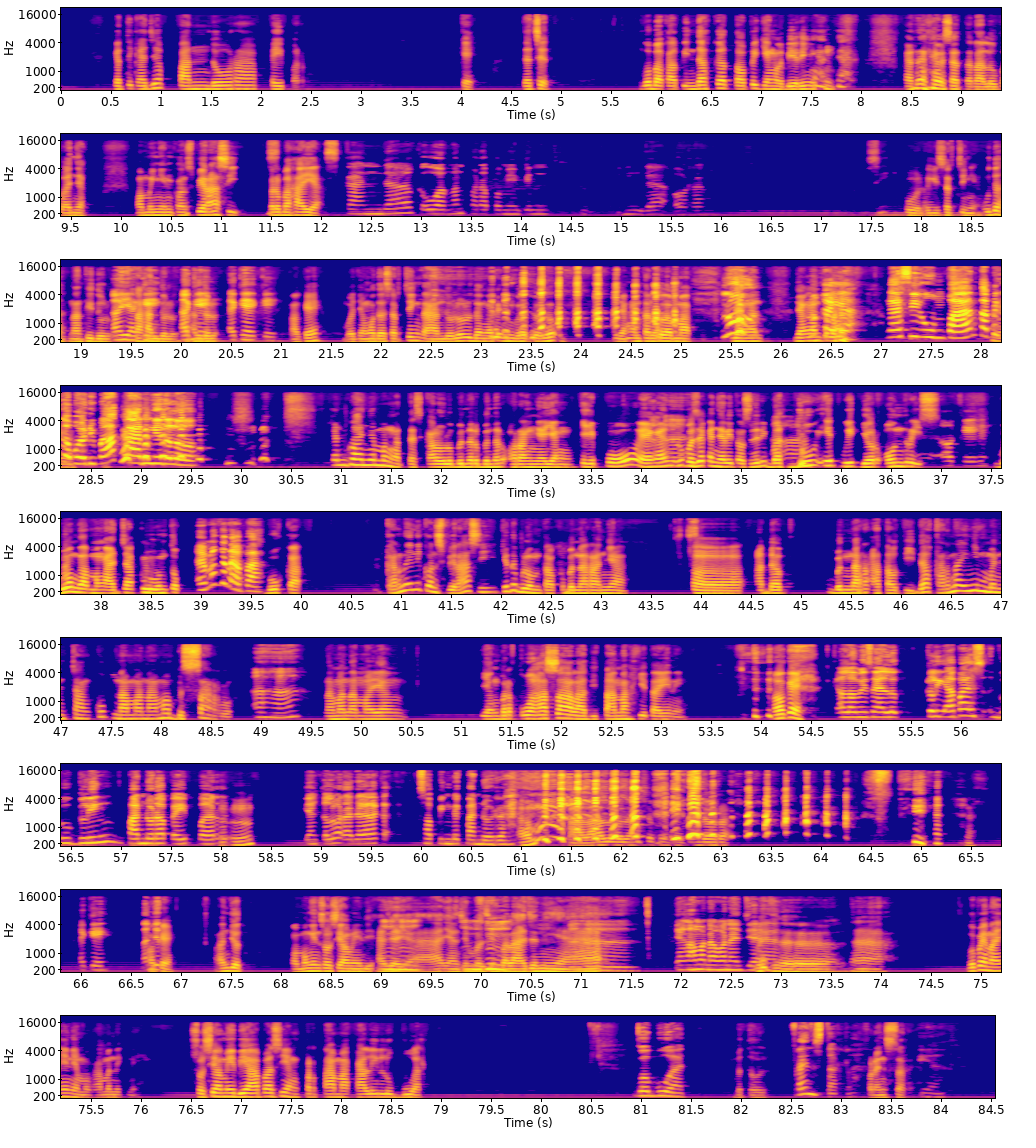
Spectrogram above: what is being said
ketik aja Pandora Paper. Oke, that's it. Gue bakal pindah ke topik yang lebih ringan karena nggak usah terlalu banyak ngomongin konspirasi berbahaya. Skandal keuangan para pemimpin hingga orang sih. Oh, lagi searching ya. Udah, nanti dulu. Oh iya, tahan dulu, tahan Oke, dulu. oke, oke. Oke, buat yang udah searching tahan dulu, lu dengerin gua dulu. jangan terlemak. Lu, jangan jangan lu terlalu kayak ngasih umpan tapi nggak boleh dimakan gitu loh. kan gua hanya mengetes kalau lu bener-bener orangnya yang kepo ya kan, lu Heeh. pasti akan nyari tahu sendiri but Heeh. do it with your own risk. Oke. Gua nggak mengajak lu untuk Emang kenapa? buka karena ini konspirasi kita belum tahu kebenarannya eh, ada benar atau tidak karena ini mencangkup nama-nama besar loh Aha. nama-nama yang yang berkuasa lah di tanah kita ini oke Kalau misalnya lu klik apa googling Pandora Paper mm-mm. yang keluar adalah shopping bag Pandora. Em, pala lu langsung ke Pandora. Oke, oke lanjut. lanjut ngomongin sosial media aja Mhm. ya yang simpel-simpel aja nih ya. Yang aman-aman aja. betul nah gue pengen nanya nih sama kamu Nick nih sosial media apa sih yang pertama kali lu buat Gue buat betul Friendster lah. Friendster Iya.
